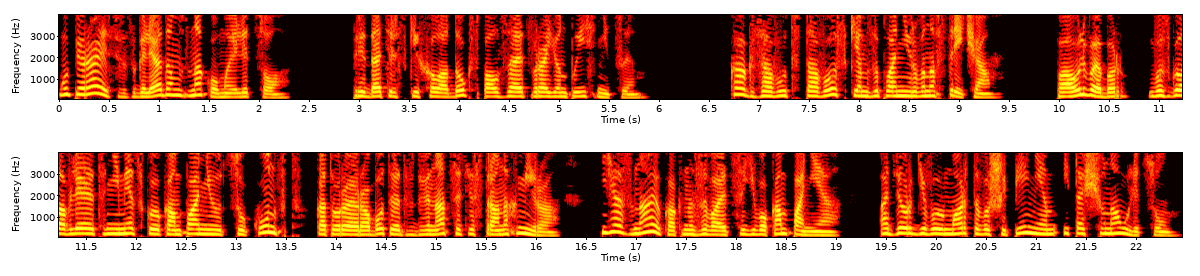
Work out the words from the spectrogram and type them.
упираясь взглядом в знакомое лицо. Предательский холодок сползает в район поясницы. «Как зовут того, с кем запланирована встреча?» «Пауль Вебер», Возглавляет немецкую компанию «Цукунфт», которая работает в 12 странах мира. Я знаю, как называется его компания. Одергиваю Мартова шипением и тащу на улицу.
